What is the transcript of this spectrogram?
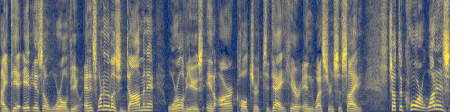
idea, it is a worldview. And it's one of the most dominant worldviews in our culture today here in Western society. So, at the core, what, is,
